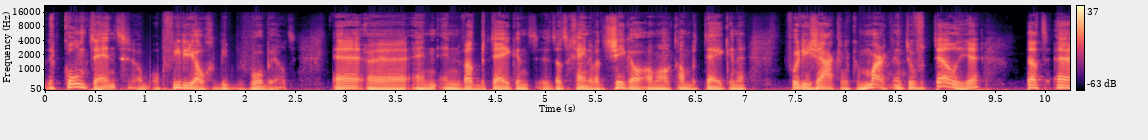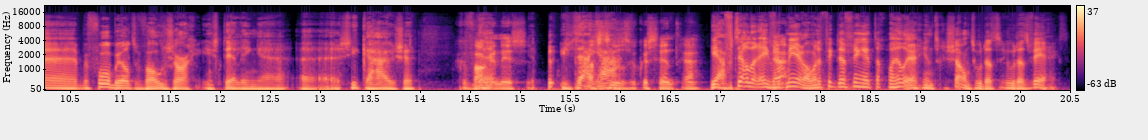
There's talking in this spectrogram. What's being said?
de, content op, op videogebied bijvoorbeeld. en, en wat betekent datgene wat Ziggo allemaal kan betekenen voor die zakelijke markt. En toen vertelde je dat bijvoorbeeld woonzorginstellingen, ziekenhuizen. Gevangenissen, ja, asielzoekerscentra. Ja, vertel er even ja. wat meer over. Dat vind, ik, dat vind ik toch wel heel erg interessant hoe dat, hoe dat werkt.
